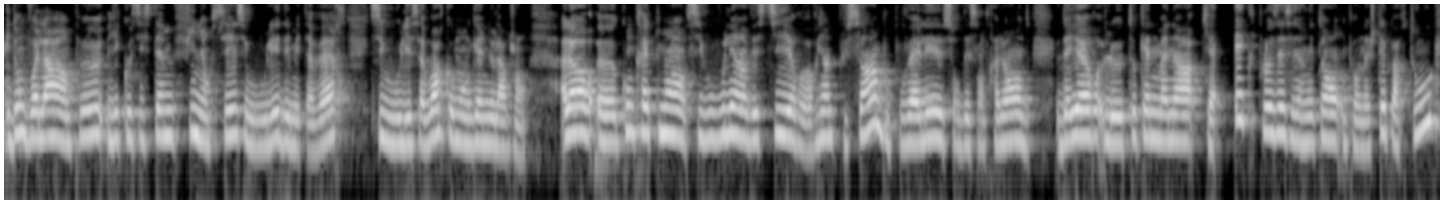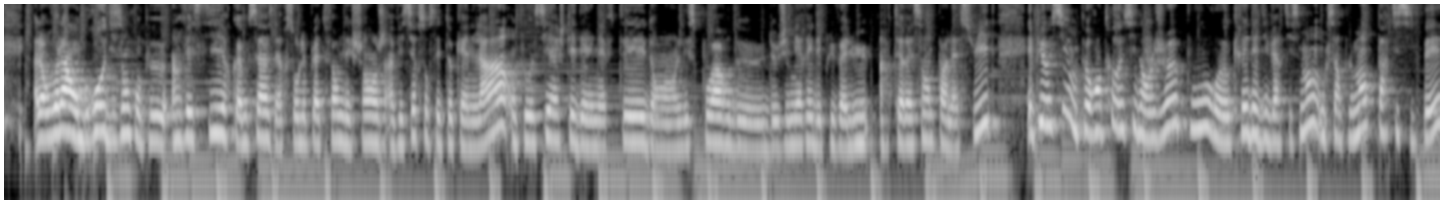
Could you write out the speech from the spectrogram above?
Et donc voilà un peu l'écosystème financier, si vous voulez, des métaverses, si vous vouliez savoir comment on gagne de l'argent. Alors euh, concrètement, si vous voulez investir, euh, rien de plus simple, vous pouvez aller sur Decentraland. D'ailleurs, le token Mana qui a explosé ces derniers temps, on peut en acheter partout. Alors voilà, en gros, disons qu'on peut investir comme ça, c'est-à-dire sur les plateformes d'échange, investir sur ces tokens-là. On peut aussi acheter des NFT dans l'espoir de, de, générer des plus-values intéressantes par la suite. Et puis aussi, on peut rentrer aussi dans le jeu pour euh, créer des divertissements ou simplement participer.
